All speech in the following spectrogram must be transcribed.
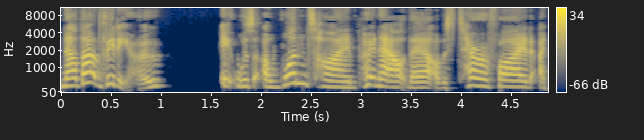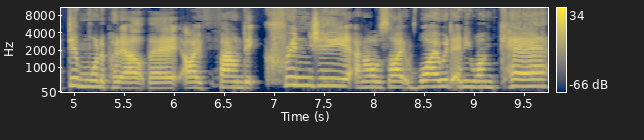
Now that video it was a one time putting it out there. I was terrified. I didn't want to put it out there. I found it cringy and I was like, why would anyone care?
